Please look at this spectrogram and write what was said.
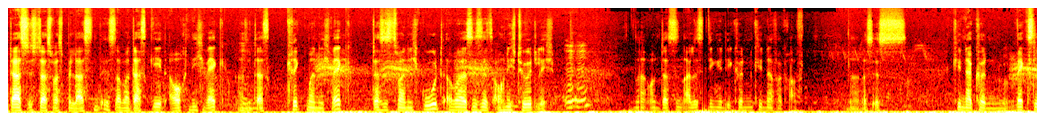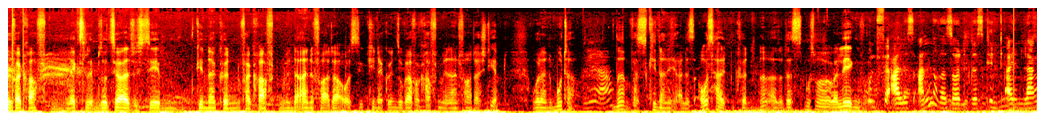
das ist das, was belastend ist, aber das geht auch nicht weg. Also das kriegt man nicht weg. Das ist zwar nicht gut, aber es ist jetzt auch nicht tödlich. Na, und das sind alles Dinge, die können Kinder verkraften. Na, das ist, Kinder können Wechsel verkraften, Wechsel im Sozialsystem. Kinder können verkraften, wenn der eine Vater aussieht. Kinder können sogar verkraften, wenn ein Vater stirbt oder eine Mutter. Ja. Ne, was Kinder nicht alles aushalten können. Ne? Also das muss man überlegen. Und für alles andere sollte das Kind einen lang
